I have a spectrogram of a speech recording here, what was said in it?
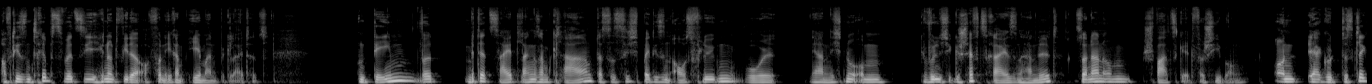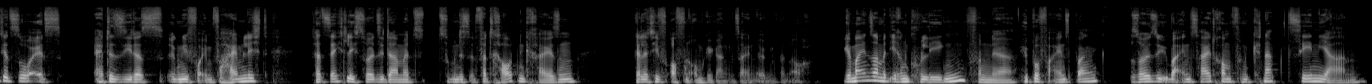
Auf diesen Trips wird sie hin und wieder auch von ihrem Ehemann begleitet. Und dem wird mit der Zeit langsam klar, dass es sich bei diesen Ausflügen wohl ja nicht nur um gewöhnliche Geschäftsreisen handelt, sondern um Schwarzgeldverschiebung. Und ja gut, das klingt jetzt so, als hätte sie das irgendwie vor ihm verheimlicht. Tatsächlich soll sie damit, zumindest in vertrauten Kreisen, relativ offen umgegangen sein irgendwann auch. Gemeinsam mit ihren Kollegen von der Hypovereinsbank soll sie über einen Zeitraum von knapp zehn Jahren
